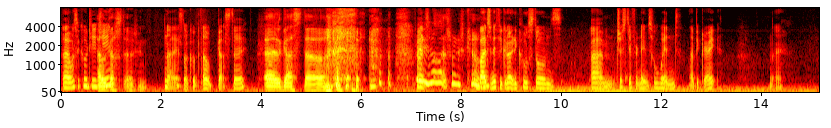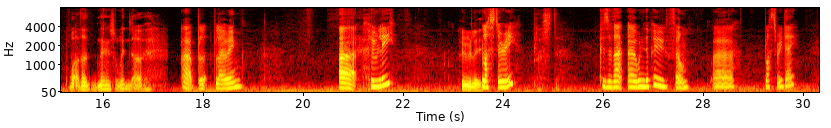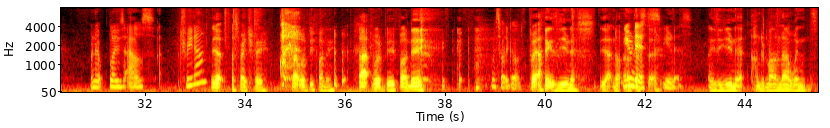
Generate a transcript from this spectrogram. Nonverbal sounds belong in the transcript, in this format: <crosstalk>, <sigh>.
Uh, what's it called, El Eugene? Gusto. No, it's not called El Gusto. El Gusto. <laughs> Pretty sure that's what it's called. Imagine if you could only call storms um, just different names for wind. That'd be great. No. What are the names for window? Uh, bl- blowing. Uh, hooly, Hooli. blustery, Bluster. because of that uh, Winnie the Pooh film, uh, Blustery Day, when it blows Owl's tree down. Yep, that's very true. That would be funny. <laughs> that would be funny. I swear to God. But I think it's Eunice. Yeah, not Eunice. Augusto. Eunice. And he's a unit, 100 mile an hour winds.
